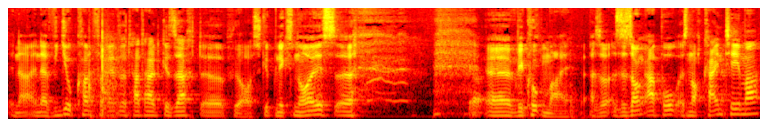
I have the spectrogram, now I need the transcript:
in einer, in einer Videokonferenz und hat halt gesagt, äh, ja, es gibt nichts Neues. Äh, äh, wir gucken mal. Also Saisonabbruch ist noch kein Thema.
